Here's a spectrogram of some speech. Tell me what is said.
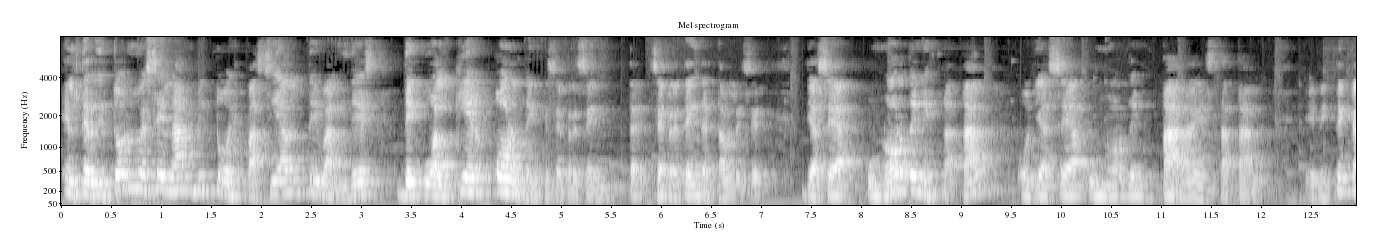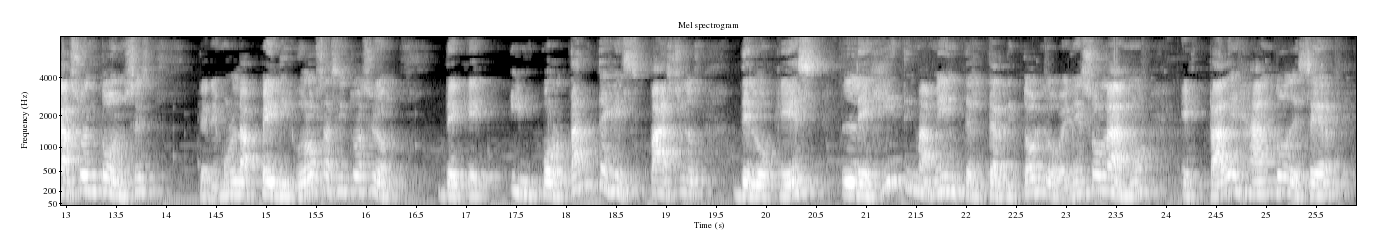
El territorio es el ámbito espacial de validez de cualquier orden que se, se pretenda establecer, ya sea un orden estatal o ya sea un orden paraestatal. En este caso, entonces, tenemos la peligrosa situación de que importantes espacios de lo que es legítimamente el territorio venezolano está dejando de ser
